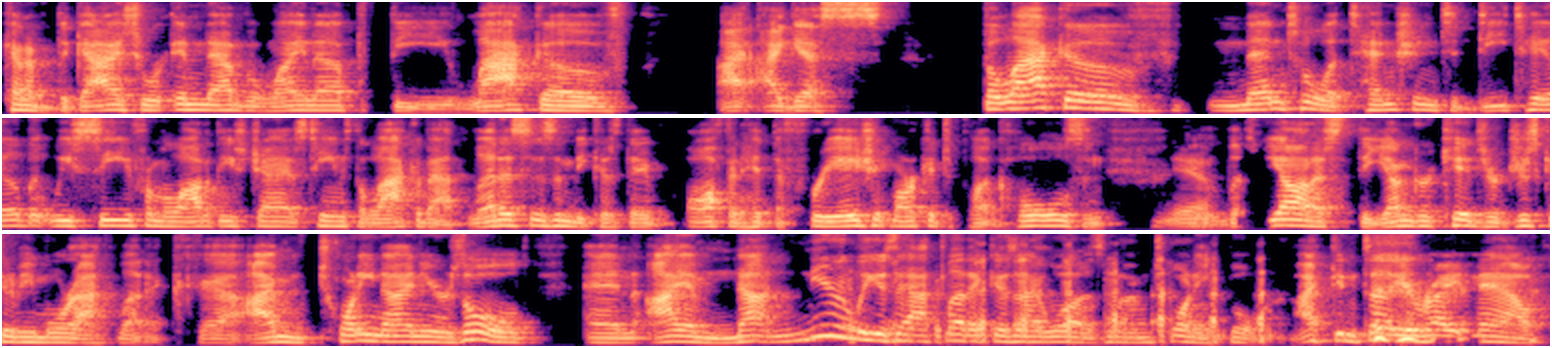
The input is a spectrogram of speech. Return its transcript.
kind of the guys who are in and out of the lineup, the lack of, I, I guess, the lack of mental attention to detail that we see from a lot of these Giants teams, the lack of athleticism because they've often hit the free agent market to plug holes. And yeah. let's be honest, the younger kids are just going to be more athletic. Uh, I'm 29 years old and I am not nearly as athletic as I was when I'm 24. I can tell you right now,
